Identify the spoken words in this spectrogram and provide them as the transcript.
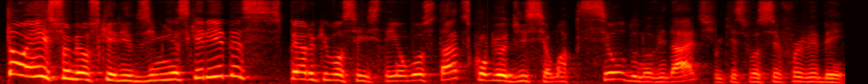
Então é isso, meus queridos e minhas queridas. Espero que vocês tenham gostado. Como eu disse, é uma pseudo-novidade, porque se você for ver bem,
